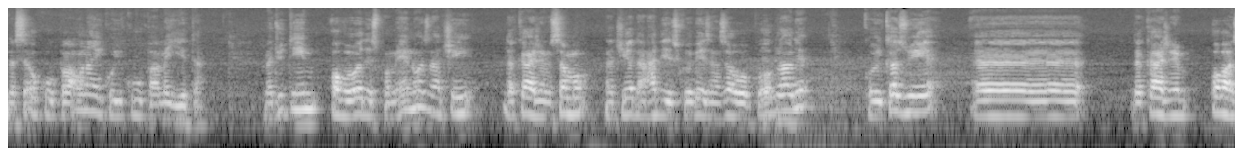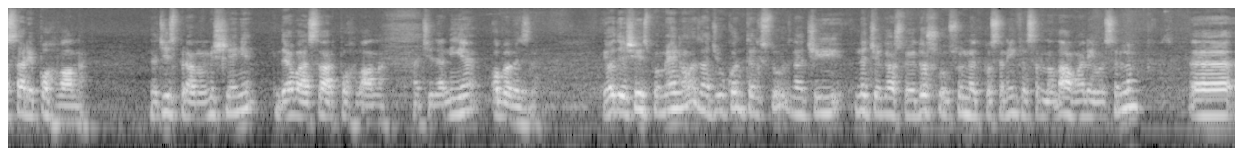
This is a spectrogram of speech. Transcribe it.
Da se okupa onaj koji kupa mejita. Međutim, ovo ovdje spomenuo, znači, da kažem samo, znači, jedan hadis koji je vezan za ovo poglavlje, koji kazuje, e, da kažem, ova stvar je pohvalna. Znači, ispravno mišljenje da je ova stvar pohvalna. Znači, da nije obavezna. I ovdje je še spomenuo, znači, u kontekstu, znači, nečega što je došlo u sunnet poslanika, sallallahu alaihi wa sallam, e,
